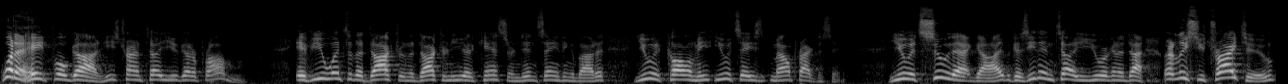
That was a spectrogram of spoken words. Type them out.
What a hateful God. He's trying to tell you you got a problem. If you went to the doctor and the doctor knew you had cancer and didn't say anything about it, you would call him, you would say he's malpracticing. You would sue that guy because he didn't tell you you were going to die, or at least you try to.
